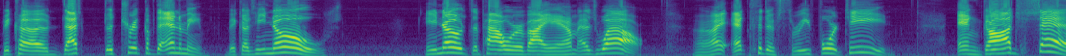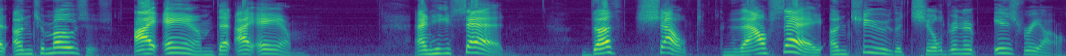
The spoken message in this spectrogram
Because that's the trick of the enemy. Because he knows. He knows the power of I am as well. All right, Exodus 3:14. And God said unto Moses, I am that I am. And he said, Thus shalt thou say unto the children of Israel,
